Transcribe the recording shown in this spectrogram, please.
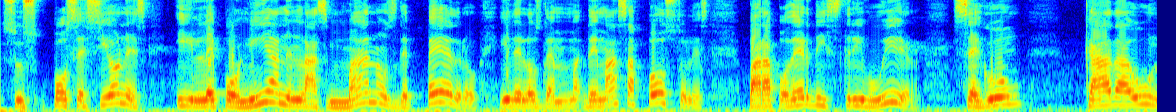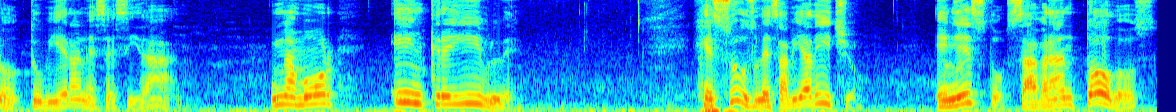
sus posesiones y le ponían en las manos de Pedro y de los demás apóstoles para poder distribuir según cada uno tuviera necesidad. Un amor increíble. Jesús les había dicho, en esto sabrán todos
